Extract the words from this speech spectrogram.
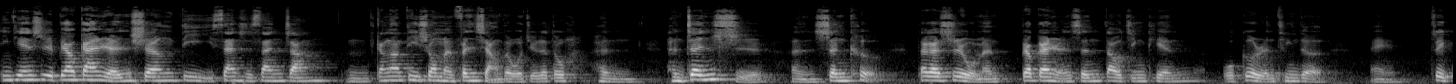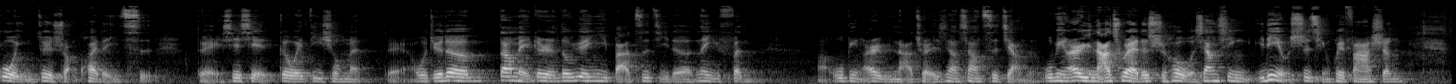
今天是标杆人生第三十三章。嗯，刚刚弟兄们分享的，我觉得都很很真实、很深刻。大概是我们标杆人生到今天，我个人听的，哎，最过瘾、最爽快的一次。对，谢谢各位弟兄们。对，我觉得当每个人都愿意把自己的那一份啊五饼二鱼拿出来，就像上次讲的五饼二鱼拿出来的时候，我相信一定有事情会发生。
